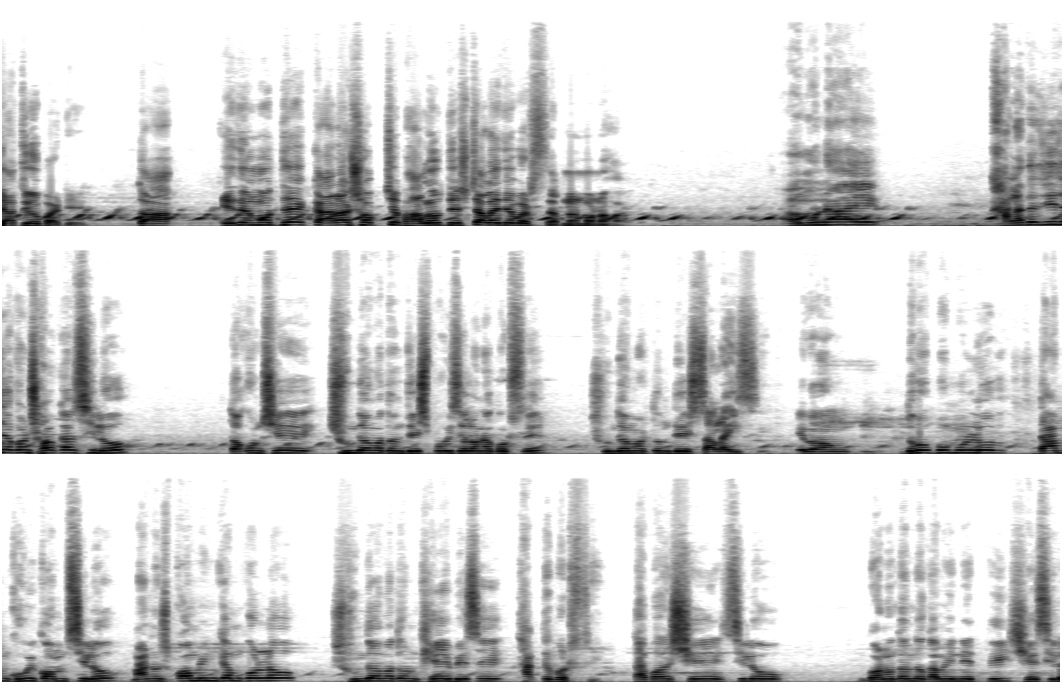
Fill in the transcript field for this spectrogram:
জাতীয় পার্টি। তা এদের মধ্যে কারা সবচেয়ে ভালো দেশ চালাইতে পারছে আপনার মনে হয়? মনে হয় খালাদা জি যখন সরকার ছিল, তখন সে সুন্দর মতন দেশ পরিচালনা করছে, সুন্দর মতন দেশ চালাইছে এবং দ্রব্যমূল্যর দাম খুবই কম ছিল, মানুষ কম ইনকাম করলেও সুন্দর মতন খেয়ে বেঁচে থাকতে পারছে। তারপর সে ছিল গণতন্ত্রকামী নেত্রী, সে ছিল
